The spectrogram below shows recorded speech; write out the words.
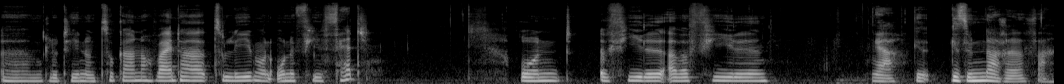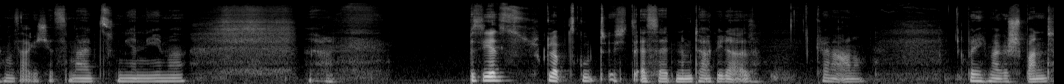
ähm, Gluten und Zucker noch weiter zu leben und ohne viel Fett. Und viel, aber viel, ja, ge gesündere Sachen, sage ich jetzt mal, zu mir nehme. Ja. Bis jetzt klappt es gut. Ich esse seit einem Tag wieder. Also, keine Ahnung. Bin ich mal gespannt.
